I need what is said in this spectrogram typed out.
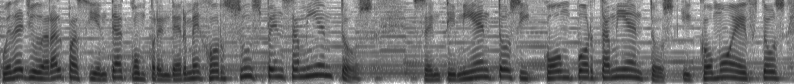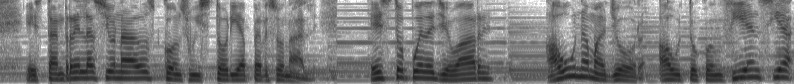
puede ayudar al paciente a comprender mejor sus pensamientos, sentimientos y comportamientos y cómo estos están relacionados con su historia personal. Esto puede llevar a una mayor autoconciencia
